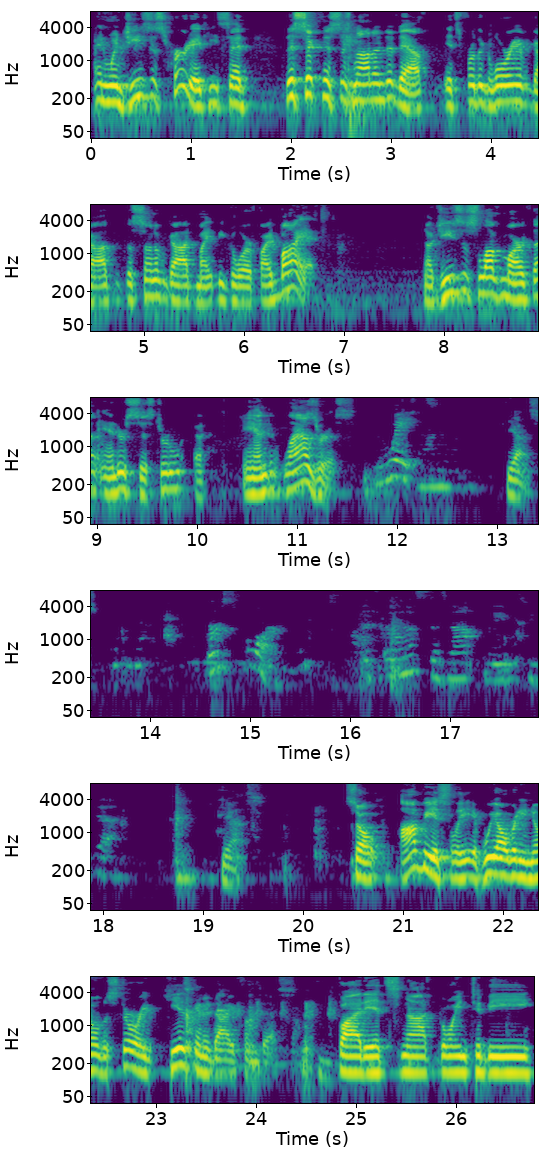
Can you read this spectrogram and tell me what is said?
And when Jesus heard it, he said, This sickness is not unto death, it's for the glory of God, that the Son of God might be glorified by it. Now, Jesus loved Martha and her sister uh, and Lazarus. Wait, Yes. verse four, this illness does not lead to death. Yes. So obviously, if we already know the story, he is going to die from this, but it's not going to be.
